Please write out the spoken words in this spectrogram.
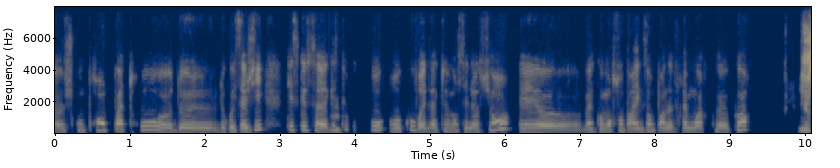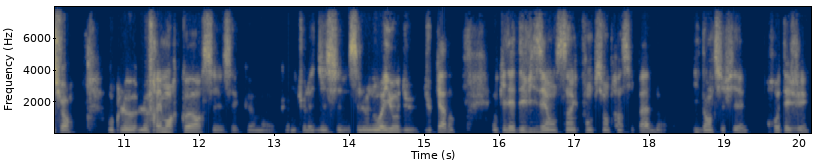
euh, je ne comprends pas trop de, de quoi il s'agit. Qu'est-ce que ça que recouvre exactement ces notions? Et ben, commençons par exemple par le framework core. Bien sûr. Donc le, framework core, c'est comme, tu l'as dit, c'est le noyau du, cadre. Donc il est divisé en cinq fonctions principales identifier, protéger,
